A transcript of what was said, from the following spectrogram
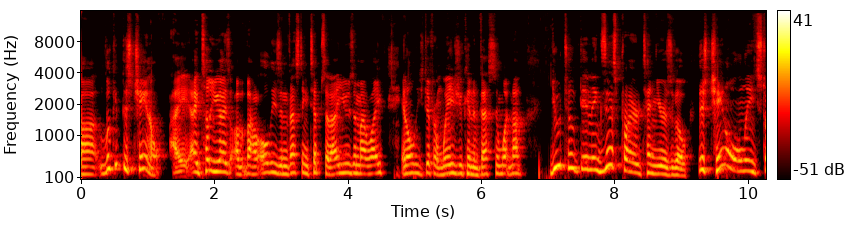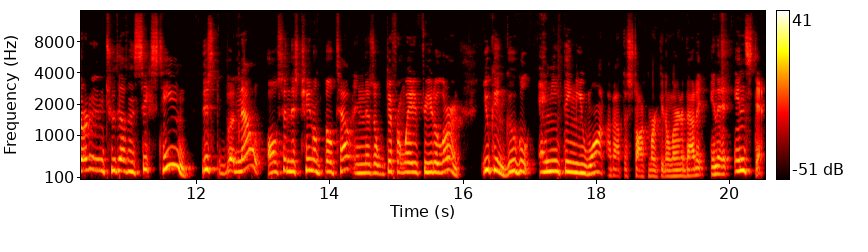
Uh, look at this channel. I, I, tell you guys about all these investing tips that I use in my life and all these different ways you can invest and whatnot. YouTube didn't exist prior to 10 years ago. This channel only started in 2016. This, but now all of a sudden this channel's built out and there's a different way for you to learn. You can Google anything you want about the stock market and learn about it in an instant.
